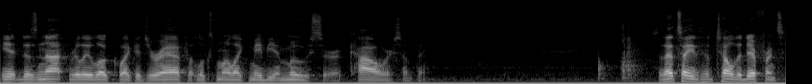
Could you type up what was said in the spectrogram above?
it does not really look like a giraffe. It looks more like maybe a moose or a cow or something. So that's how you tell the difference.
